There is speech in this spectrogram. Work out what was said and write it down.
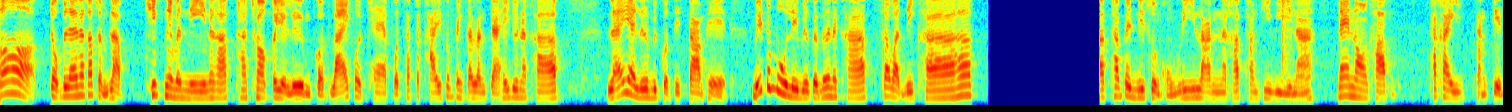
ก็จบไปแล้วนะครับสำหรับ คลิปในวันนี้นะครับ ถ้าชอบก็อย่าลืมกดไลค์กดแชร์กด Subscribe เพื่อเป็นกำลังใจให้ด้วยนะครับ และอย่าลืมไปกดติดตามเพจมิตรบูรีวิวกันด้วยนะครับ สวัสดีครับถ้าเป็นในส่วนของรีลันนะครับ ทางทีวีนะ แน่นอนครับ ถ้าใครสังเกต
